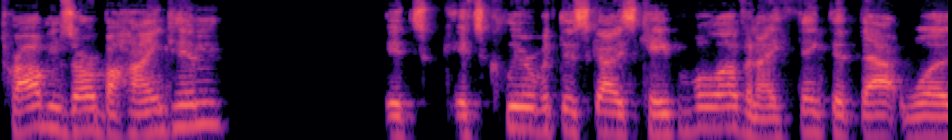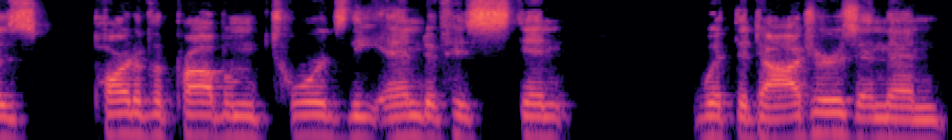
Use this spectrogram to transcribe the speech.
problems are behind him, it's it's clear what this guy's capable of, and I think that that was part of the problem towards the end of his stint with the Dodgers, and then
